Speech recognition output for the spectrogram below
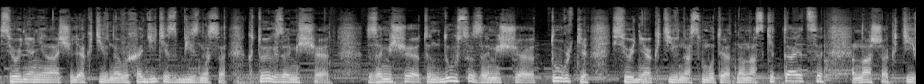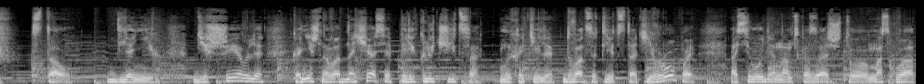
Сегодня они начали активно выходить из бизнеса. Кто их замещает? Замещают индусы, замещают турки. Сегодня активно смотрят на нас китайцы. Наш актив стал для них дешевле. Конечно, в одночасье переключиться. Мы хотели 20 лет стать Европой, а сегодня нам сказать, что Москва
